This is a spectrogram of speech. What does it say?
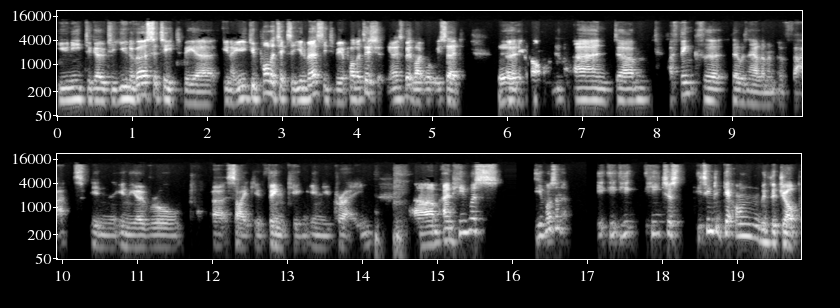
you need to go to university to be a you know you need to do politics at university to be a politician. You know, it's a bit like what we said yeah. earlier on, and um, I think that there was an element of that in in the overall uh, psyche and thinking in Ukraine, um, and he was he wasn't he, he he just he seemed to get on with the job.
